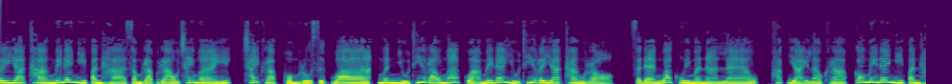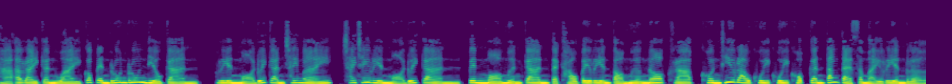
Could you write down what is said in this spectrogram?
ระยะทางไม่ได้มีปัญหาสำหรับเราใช่ไหม ใช่ครับ ผมรู้สึกว่า มันอยู่ที่เรามากกว่าไม่ได้อยู่ที่ระยะทางหรอก แสดงว่าคุยมานานแล้วพักใหญ่แล้วครับ ก็ไม่ได้มีปัญหาอะไรกันไวก็เป็นรุ่นรุ่นเดียวกัน เรียนหมอด้วยกันใช่ไหม ใช่ใช่เรียนหมอด้วยกัน เป็นหมอเหมือนกันแต่เขาไปเรียนต่อเมืองนอกครับ คนที่เราคุยคุยคบกันตั้งแต่สมัยเรียนเหรอ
